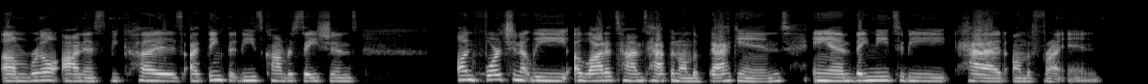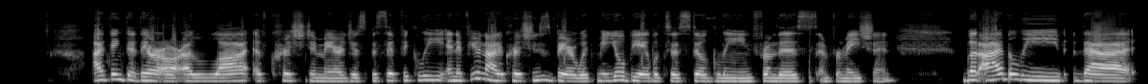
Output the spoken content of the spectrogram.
um, real honest, because I think that these conversations, unfortunately, a lot of times happen on the back end and they need to be had on the front end. I think that there are a lot of Christian marriages specifically. And if you're not a Christian, just bear with me. You'll be able to still glean from this information. But I believe that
